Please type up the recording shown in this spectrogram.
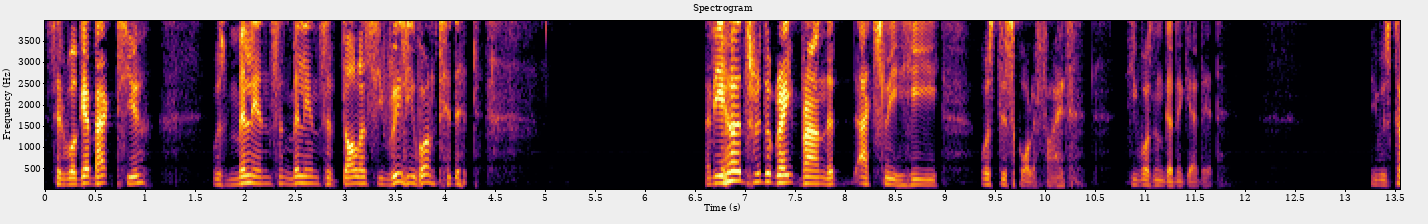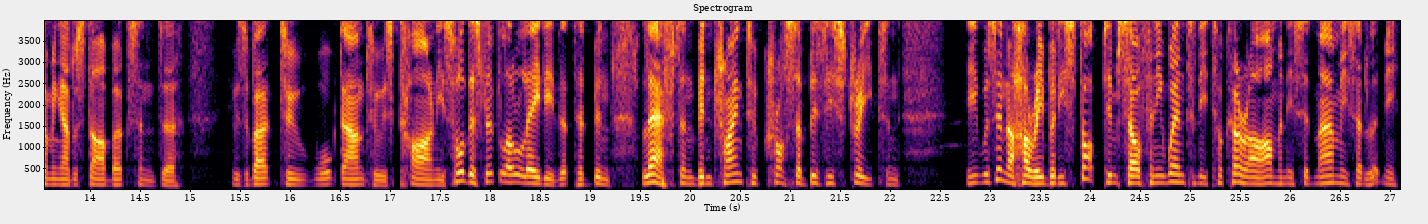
said, We'll get back to you It was millions and millions of dollars. He really wanted it. And he heard through the grapevine that actually he was disqualified. He wasn't going to get it. He was coming out of Starbucks and uh, he was about to walk down to his car and he saw this little old lady that had been left and been trying to cross a busy street. And he was in a hurry, but he stopped himself and he went and he took her arm and he said, Ma'am, he said, let me,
